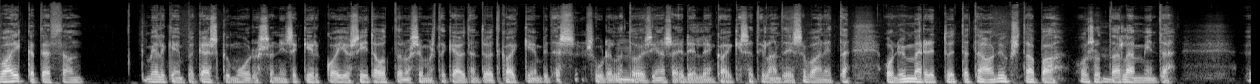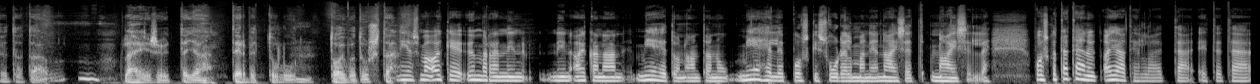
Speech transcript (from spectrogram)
vaikka tässä on melkeinpä käskymuodossa, niin se kirkko ei ole siitä ottanut sellaista käytäntöä, että kaikkien pitäisi suudella mm. toisiansa edelleen kaikissa tilanteissa, vaan että on ymmärretty, että tämä on yksi tapa osoittaa mm. lämmintä tota, läheisyyttä ja tervetullut mm. toivotusta. Niin jos mä oikein ymmärrän, niin, niin aikanaan miehet on antanut miehelle poskisuudelman ja naiset naiselle. Voisiko tätä nyt ajatella, että, että tämä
